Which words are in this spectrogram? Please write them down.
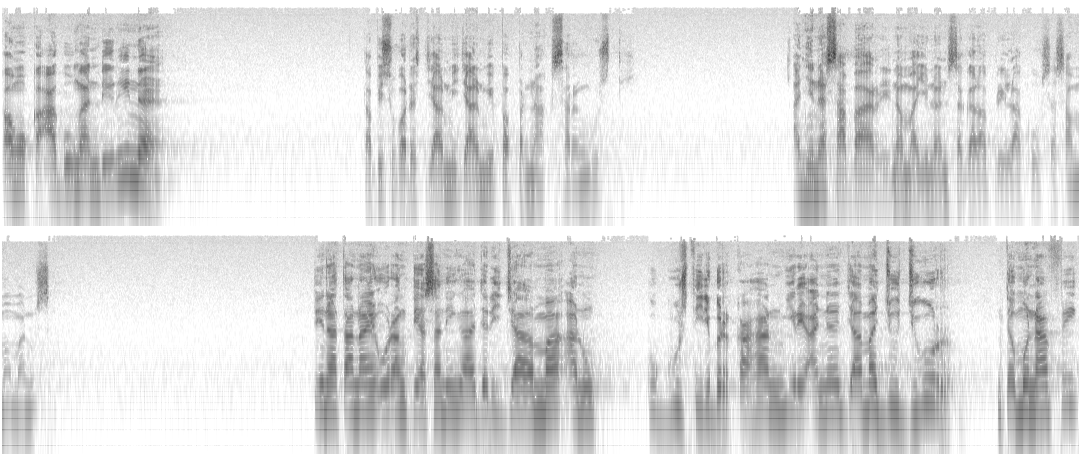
kanggo keagungan dirina. Tapi supaya jalmi-jalmi pepenak sareng Gusti. Anjeunna sabar dina mayunan segala perilaku sesama manusia. Tina tanai orang tiasa ninggal jadi jalma anu ku Gusti diberkahan mire anya jalma jujur ente munafik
